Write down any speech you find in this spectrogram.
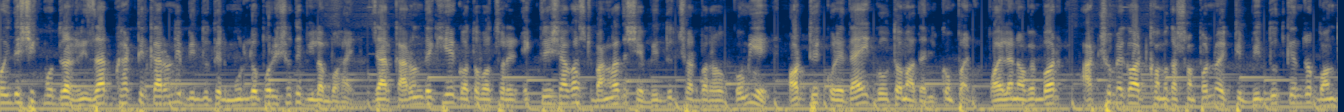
বৈদেশিক মুদ্রার রিজার্ভ ঘাটতির কারণে বিদ্যুতের মূল্য পরিশোধে বিলম্ব হয়, যার কারণ দেখিয়ে গত বছরের একত্রিশ আগস্ট বাংলাদেশে বিদ্যুৎ সরবরাহ কমিয়ে অর্ধেক করে দেয় গৌতম আদানি কোম্পানি। পয়লা নভেম্বর আটশো মেগাওয়াট ক্ষমতা সম্পন্ন একটি বিদ্যুৎ কেন্দ্র বন্ধ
